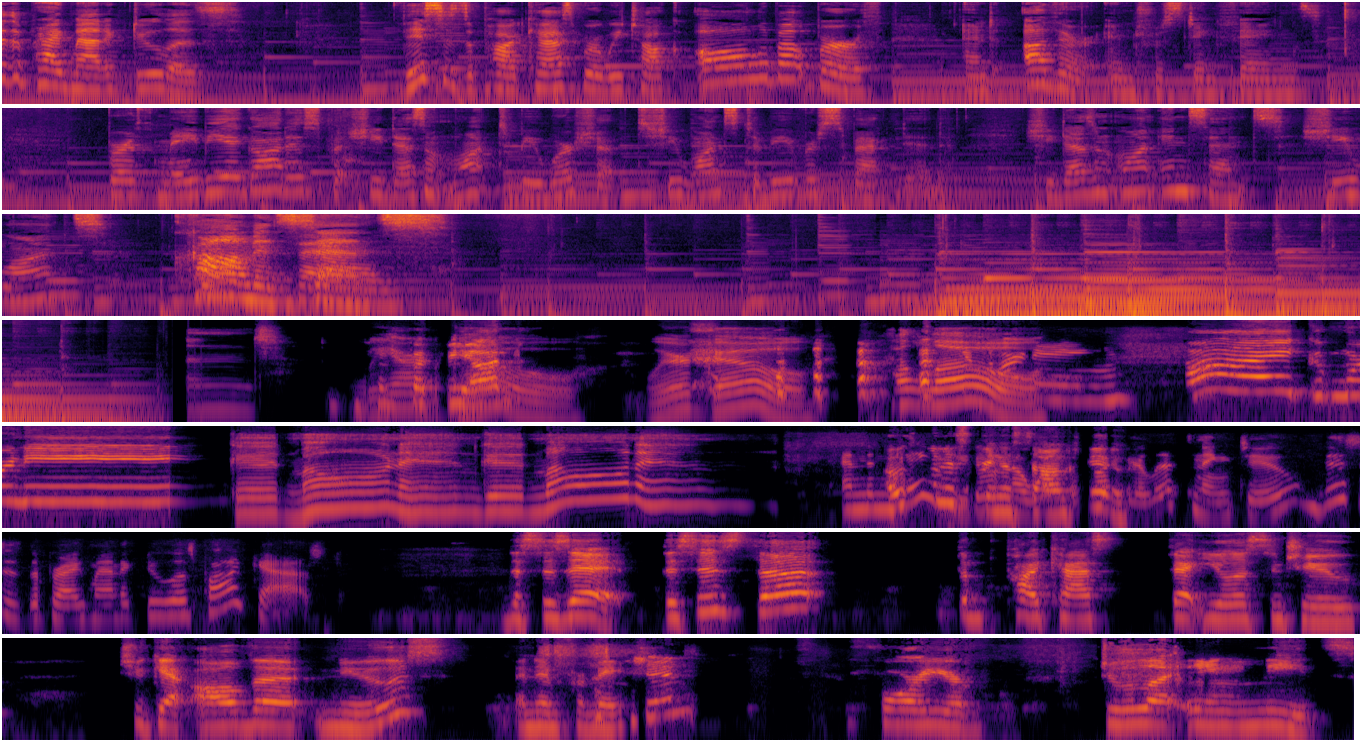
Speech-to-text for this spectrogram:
We're the Pragmatic Doulas. This is a podcast where we talk all about birth and other interesting things. Birth may be a goddess, but she doesn't want to be worshipped. She wants to be respected. She doesn't want incense. She wants Common sense. And we are beyond- go. We're go. Hello. Morning. Hi, good morning. Good morning. Good morning. And in I was gonna sing a song what the fuck too. you're listening to, this is the Pragmatic Doulas podcast. This is it. This is the the podcast that you listen to to get all the news and information for your doula-ing needs.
